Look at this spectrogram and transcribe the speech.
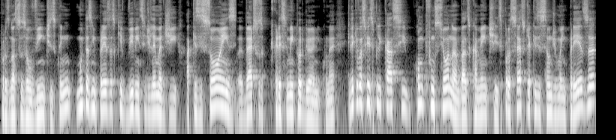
para os nossos ouvintes. Tem muitas empresas que vivem esse dilema de aquisições versus crescimento orgânico, né? Queria que você explicasse como que funciona basicamente esse processo de aquisição de uma empresa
